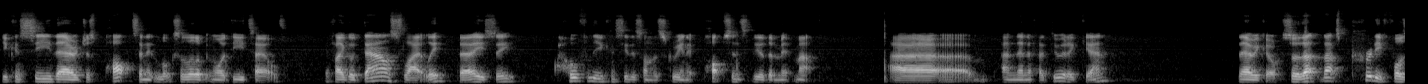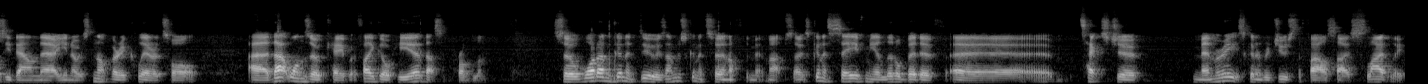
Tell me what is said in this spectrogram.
you can see there it just popped and it looks a little bit more detailed. If I go down slightly, there you see, hopefully you can see this on the screen, it pops into the other mipmap. Um, and then if I do it again, there we go. So that, that's pretty fuzzy down there, you know, it's not very clear at all. Uh, that one's okay, but if I go here, that's a problem. So what I'm going to do is I'm just going to turn off the mipmap. So it's going to save me a little bit of uh, texture memory. It's going to reduce the file size slightly.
